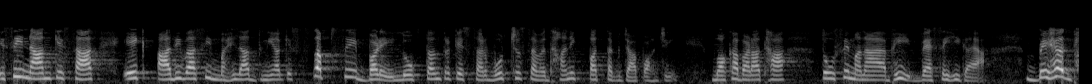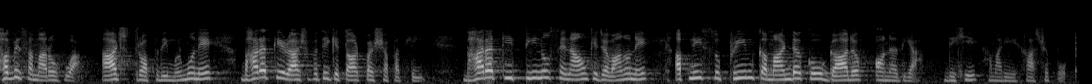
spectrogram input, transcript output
इसी नाम के साथ एक आदिवासी महिला दुनिया के सबसे बड़े लोकतंत्र के सर्वोच्च संवैधानिक पद तक जा पहुँची। मौका बड़ा था तो उसे मनाया भी वैसे ही गया। बेहद भव्य समारोह हुआ। आज द्रौपदी मुर्मू ने भारत के राष्ट्रपति के तौर पर शपथ ली। भारत की तीनों सेनाओं के जवानों ने अपनी सुप्रीम कमांडर को गार्ड ऑफ़ ऑनर दिया। देखिए हमारी एक खास रिपोर्ट।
